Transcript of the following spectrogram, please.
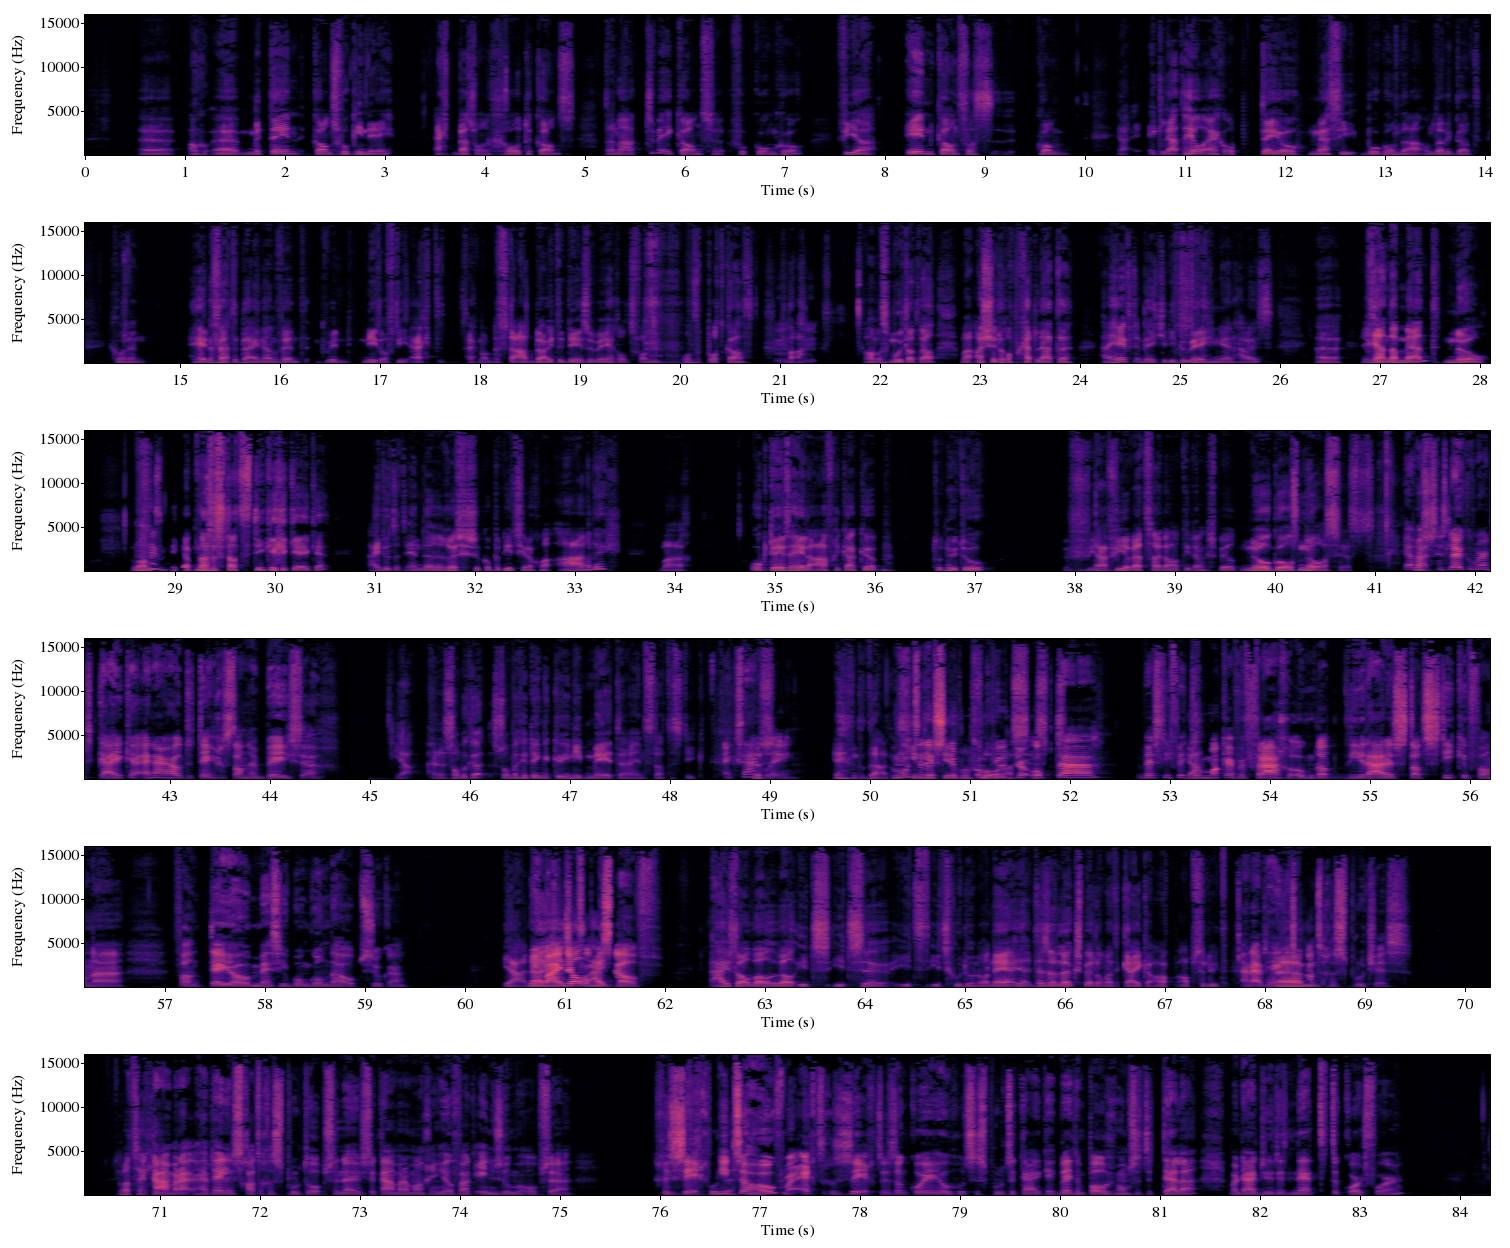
uh, uh, meteen kans voor Guinea. Echt best wel een grote kans. Daarna twee kansen voor Congo. Via één kans was, kwam. Ja, ik let heel erg op Theo Messi Bogonda, omdat ik dat gewoon een hele vette bijnaam vind. Ik weet niet of die echt zeg maar, bestaat buiten deze wereld van onze podcast. Maar anders moet dat wel. Maar als je erop gaat letten, hij heeft een beetje die bewegingen in huis. Uh, rendement nul. Want ik heb naar zijn statistieken gekeken. Hij doet het in de Russische competitie nog wel aardig. Maar ook deze hele Afrika Cup, tot nu toe. Ja, vier wedstrijden had hij dan gespeeld. Nul goals, nul assists. Ja, maar dus, het is leuk om naar te kijken. En hij houdt de tegenstander bezig. Ja, en sommige, sommige dingen kun je niet meten hè, in statistiek. Exactly. Dus, inderdaad. We misschien moeten dus hij de heel veel computer op de Wesley Victor Ja. Mak even vragen om dat, die rare statistieken van, eh, van Theo Messi Bongonda op te zoeken. Ja, Nee, hij, zal, voor hij, mezelf. hij zal wel, wel iets, iets, eh, iets, iets goed doen hoor. Nee, het is een leuk speler om naar te kijken, ab- absoluut. En hij heeft hele Ehm, schattige sproetjes. Wat De zeg je? camera, hij heeft hele schattige sproeten op zijn neus. De cameraman ging heel vaak inzoomen op zijn gezicht. Sproeten. Niet zijn hoofd, maar echt gezicht. Dus dan kon je heel goed zijn sproeten kijken. Ik deed een poging om ze te tellen, maar daar duurde het net te kort voor.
